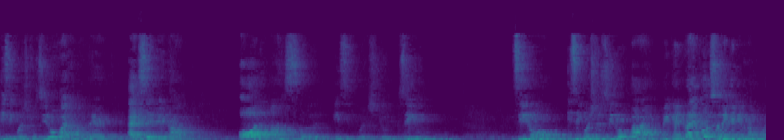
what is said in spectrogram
is equals to 0 by 100, etc. All answer is equals to 0. 0 is equals to 0 by, we can write also negative number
